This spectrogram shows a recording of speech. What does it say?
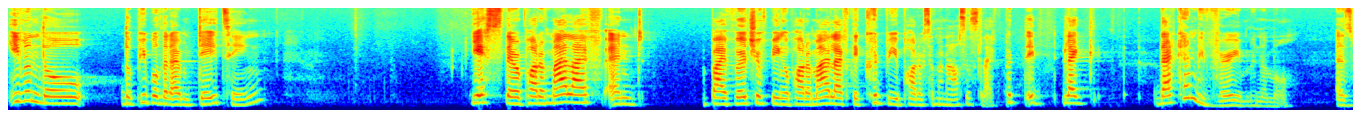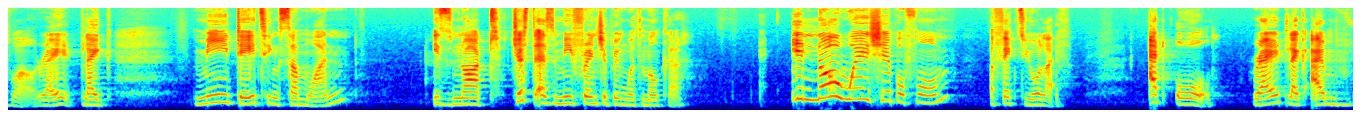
even though the people that I'm dating, yes, they're a part of my life, and by virtue of being a part of my life, they could be a part of someone else's life. But it like that can be very minimal as well, right? Like me dating someone is not just as me friendshipping with Milka. In no way, shape, or form affects your life at all, right? Like I'm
